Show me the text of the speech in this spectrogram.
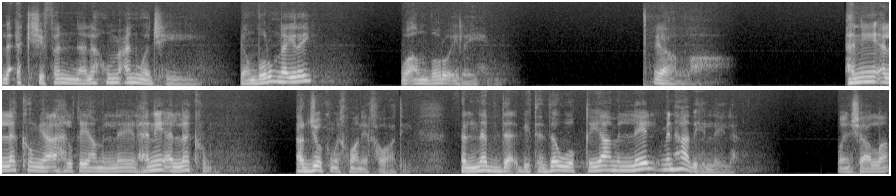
لأكشفن لهم عن وجهي. ينظرون إلي وأنظر إليهم. يا الله. هنيئا لكم يا أهل قيام الليل هنيئا لكم. أرجوكم إخواني أخواتي فلنبدأ بتذوق قيام الليل من هذه الليلة. وإن شاء الله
